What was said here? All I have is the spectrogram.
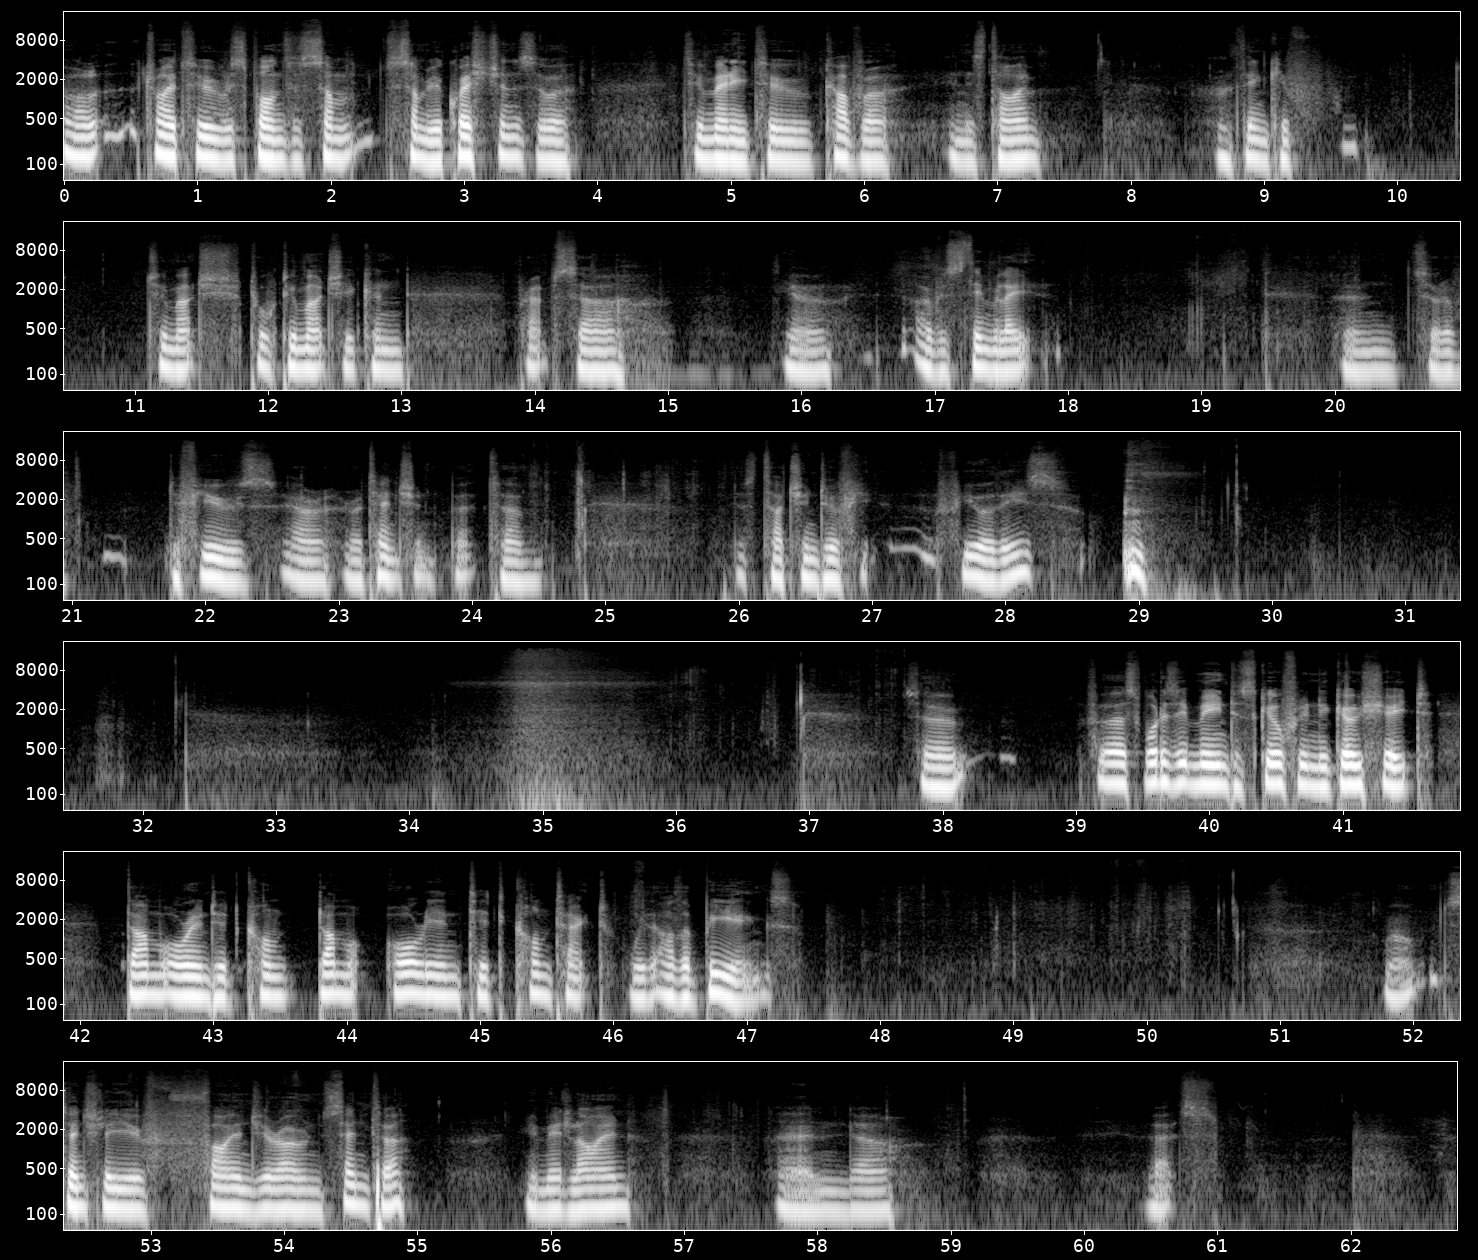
So I'll try to respond to some some of your questions. There were too many to cover in this time. I think if too much talk too much, it can perhaps uh, you know overstimulate and sort of diffuse our, our attention. But um, just touch into a few, a few of these. So, first, what does it mean to skillfully negotiate Dhamma-oriented con- Dhamma-oriented contact with other beings? Well, essentially, you find your own center, your midline, and uh, that's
